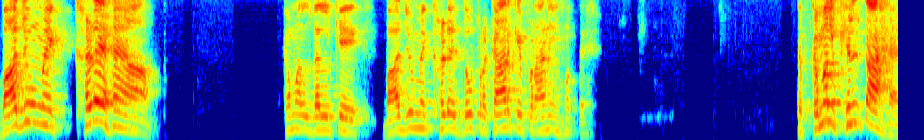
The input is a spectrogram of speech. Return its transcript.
बाजू में खड़े हैं आप। कमल दल के बाजू में खड़े दो प्रकार के प्राणी होते हैं। जब कमल खिलता है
